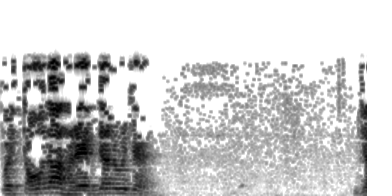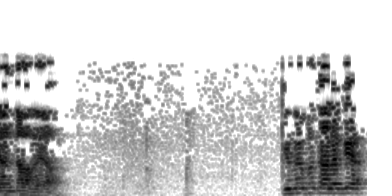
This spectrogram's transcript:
ਪਛਤਾਉਂਦਾ ਹਰੇਕ ਜਨਮ ਚ ਹੈ। ਜਾਂਦਾ ਹੋਇਆ। ਕਿਵੇਂ ਪਤਾ ਲੱਗਿਆ?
